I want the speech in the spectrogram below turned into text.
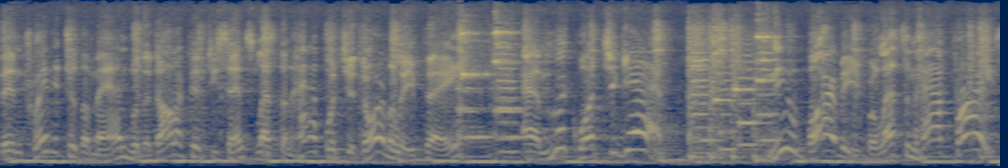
Then trade it to the man with $1.50 less than half what you normally pay. And look what you get. New Barbie for less than half price.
